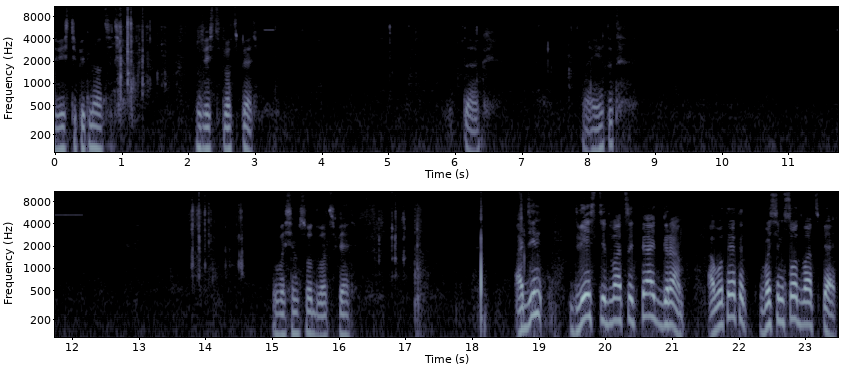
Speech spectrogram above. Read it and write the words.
Двести пятнадцать. двести двадцать пять. Так. А этот? восемьсот двадцать пять. Один двести двадцать пять грамм а вот этот восемьсот двадцать пять.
